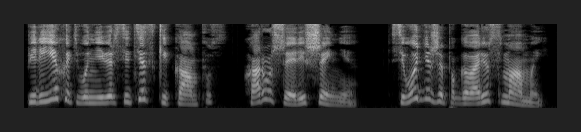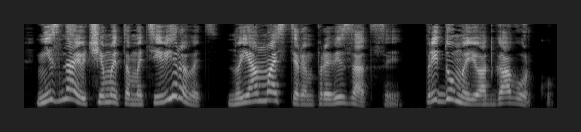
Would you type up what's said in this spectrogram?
Переехать в университетский кампус – хорошее решение. Сегодня же поговорю с мамой. Не знаю, чем это мотивировать, но я мастер импровизации. Придумаю отговорку.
